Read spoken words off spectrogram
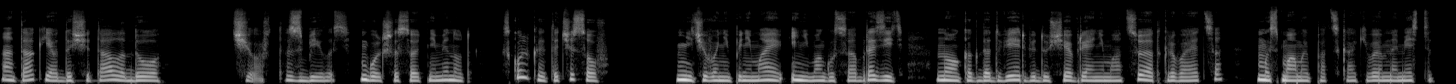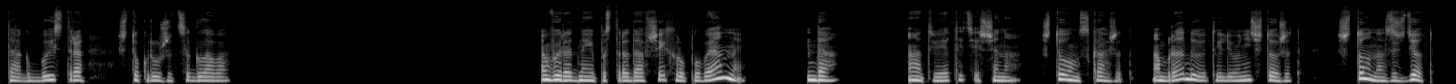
А так я досчитала до... Чёрт, сбилась. Больше сотни минут. Сколько это часов? Ничего не понимаю и не могу сообразить, но когда дверь, ведущая в реанимацию, открывается, мы с мамой подскакиваем на месте так быстро, что кружится голова. «Вы родные пострадавшие Хруповой Анны?» «Да». Ответ и тишина. Что он скажет? Обрадует или уничтожит? Что нас ждет?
